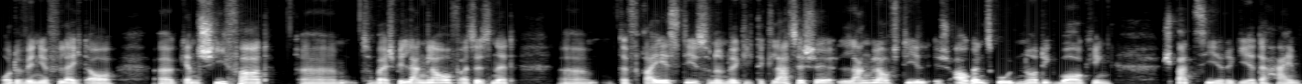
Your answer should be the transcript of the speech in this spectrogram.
Oder wenn ihr vielleicht auch äh, gern Skifahrt, äh, zum Beispiel Langlauf, also ist nicht äh, der freie Stil, sondern wirklich der klassische Langlaufstil ist auch ganz gut. Nordic Walking, Spaziere gehe daheim,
